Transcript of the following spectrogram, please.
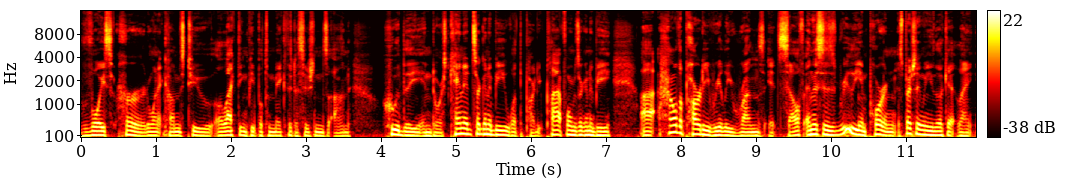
voice heard when it comes to electing people to make the decisions on who the endorsed candidates are going to be, what the party platforms are going to be, uh, how the party really runs itself. And this is really important, especially when you look at like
